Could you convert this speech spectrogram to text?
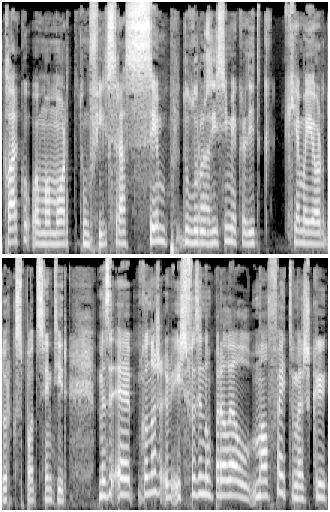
Claro que uma morte de um filho será sempre dolorosíssima e acredito que, que é a maior dor que se pode sentir. Mas eh, quando nós, isto fazendo um paralelo mal feito, mas que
